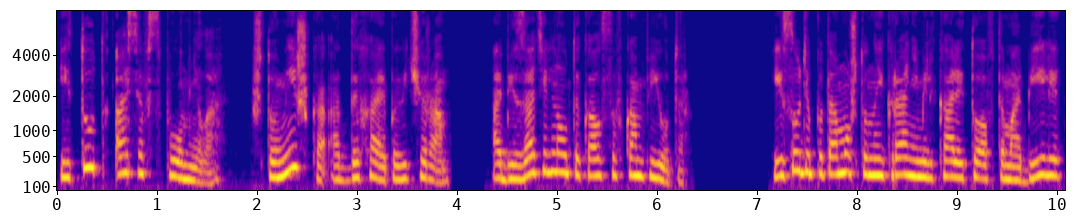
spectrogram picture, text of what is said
И тут Ася вспомнила, что Мишка, отдыхая по вечерам, обязательно утыкался в компьютер. И судя по тому, что на экране мелькали то автомобили,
